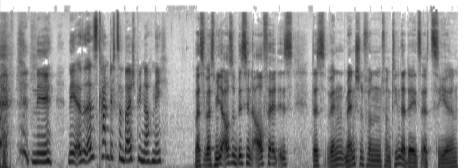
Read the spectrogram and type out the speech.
nee, nee, also das kannte ich zum Beispiel noch nicht. Was, was mir auch so ein bisschen auffällt, ist, dass wenn Menschen von, von Tinder-Dates erzählen,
